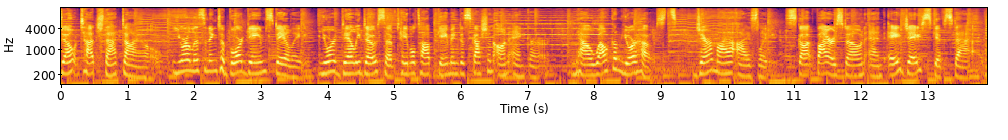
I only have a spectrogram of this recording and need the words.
Don't touch that dial. You're listening to Board Games Daily, your daily dose of tabletop gaming discussion on Anchor. Now, welcome your hosts, Jeremiah Isley, Scott Firestone, and AJ Skifstad.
